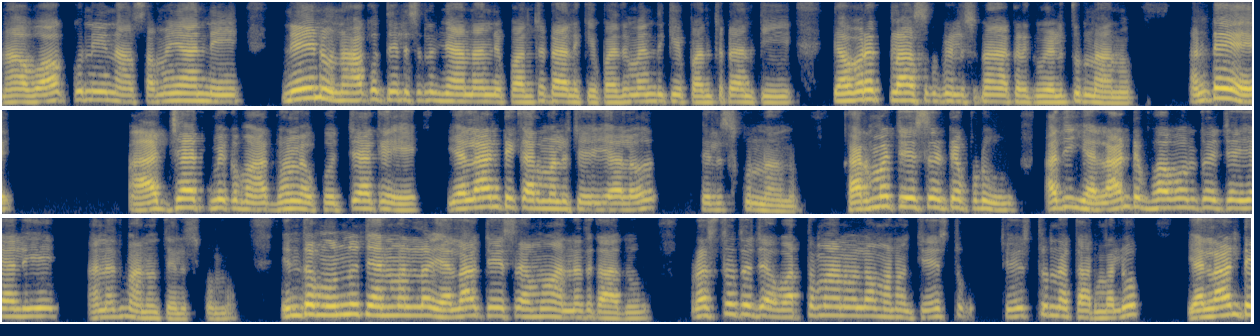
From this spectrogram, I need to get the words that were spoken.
నా వాక్కుని నా సమయాన్ని నేను నాకు తెలిసిన జ్ఞానాన్ని పంచడానికి పది మందికి పంచడానికి ఎవరి క్లాసుకు పిలిచినా అక్కడికి వెళుతున్నాను. అంటే ఆధ్యాత్మిక మార్గంలోకి వచ్చాకే ఎలాంటి కర్మలు చేయాలో తెలుసుకున్నాను. కర్మ చేసేటప్పుడు అది ఎలాంటి భావంతో చేయాలి అన్నది మనం తెలుసుకుందాం ఇంత ముందు జన్మల్లో ఎలా చేశాము అన్నది కాదు. ప్రస్తుత వర్తమానంలో మనం చేస్తూ చేస్తున్న కర్మలు ఎలాంటి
